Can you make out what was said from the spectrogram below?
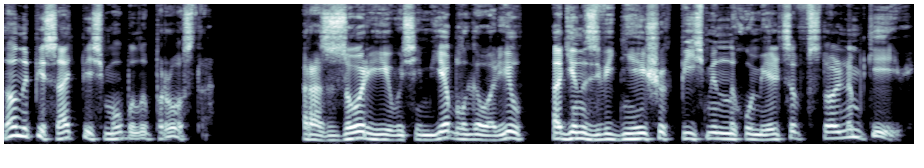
Но написать письмо было просто. Раззоре его семье благоволил один из виднейших письменных умельцев в стольном Киеве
